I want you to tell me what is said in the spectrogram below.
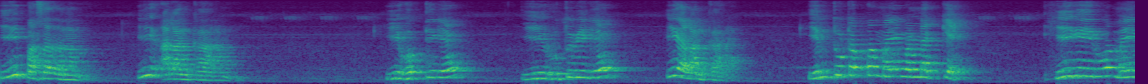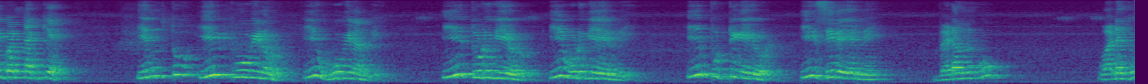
ಈ ಪಸದನಂ, ಈ ಅಲಂಕಾರಂ. ಈ ಹೊತ್ತಿಗೆ, ಈ ಋತುವಿಗೆ, ಈ ಅಲಂಕಾರ. ಇಂತುಟಪ್ಪ ಮೈ ಬಣ್ಣಕ್ಕೆ ಹೀಗೆ ಇರುವ ಮೈ ಬಣ್ಣಕ್ಕೆ ಇಂತು ಈ ಹೂವಿನಳು ಈ ಹೂವಿನಲ್ಲಿ, ಈ ತುಡುಗಿಯೋಳು, ಈ ಉಡುಗೆಯಲ್ಲಿ, ಈ ಪುಟ್ಟಿಗೆಯೋಳು, ಈ ಸೀರೆಯಲ್ಲಿ, ಬೆಡಂಗು ಒಡೆದು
